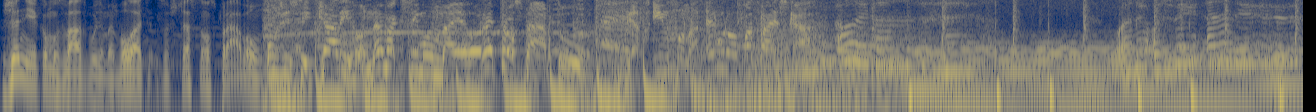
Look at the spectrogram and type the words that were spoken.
že niekomu z vás budeme volať so šťastnou správou. Uži si Kaliho na maximum na jeho Retro Star Tour. Viac info na Europa.sk Always ends the same when it was me and you.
